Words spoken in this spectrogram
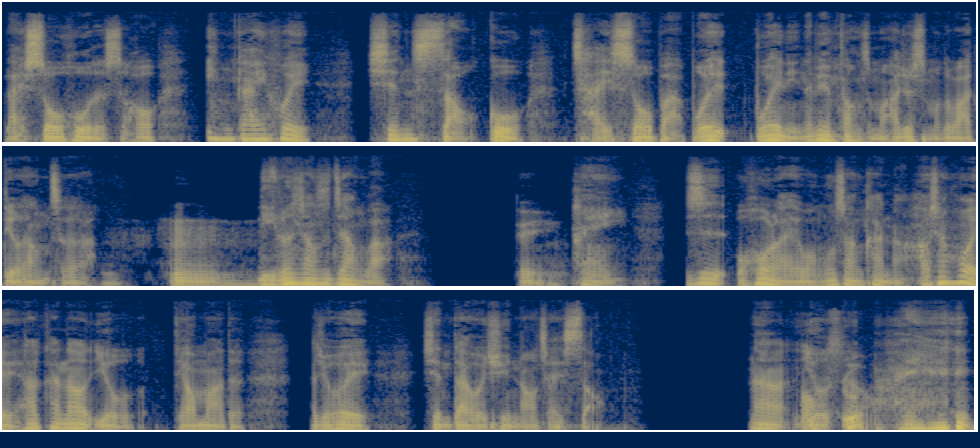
来收货的时候，应该会先扫过才收吧？不会不会，你那边放什么，他就什么都把它丢上车啊？嗯，理论上是这样吧？对，嘿，可是我后来网络上看呢、啊，好像会，他看到有条码的，他就会先带回去，然后才扫。那有、哦哦、嘿嘿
